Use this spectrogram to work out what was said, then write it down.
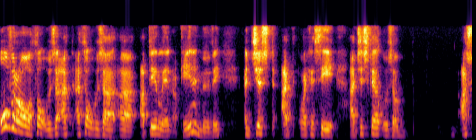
Overall, I thought it was I, I thought it was a, a, a fairly entertaining movie. I just, I, like I say, I just felt it was a I, s-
